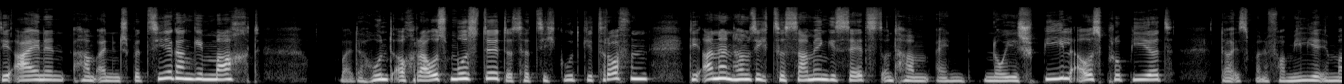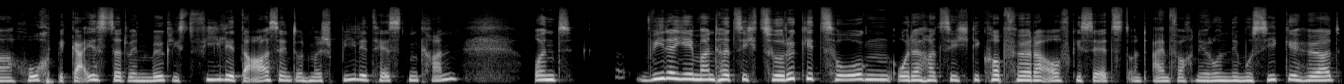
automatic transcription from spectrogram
Die einen haben einen Spaziergang gemacht, weil der Hund auch raus musste, das hat sich gut getroffen. Die anderen haben sich zusammengesetzt und haben ein neues Spiel ausprobiert. Da ist meine Familie immer hoch begeistert, wenn möglichst viele da sind und man Spiele testen kann. Und wieder jemand hat sich zurückgezogen oder hat sich die Kopfhörer aufgesetzt und einfach eine Runde Musik gehört.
